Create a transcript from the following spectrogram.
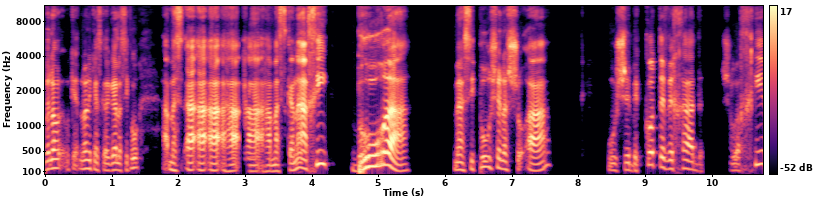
ולא אוקיי, לא ניכנס כרגע לסיפור, המס, המסקנה הכי ברורה מהסיפור של השואה, הוא שבקוטב אחד שהוא הכי,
